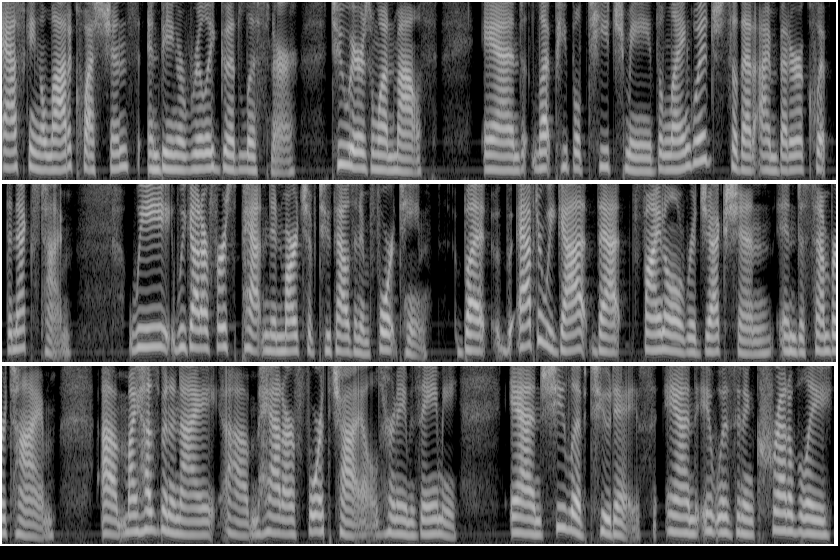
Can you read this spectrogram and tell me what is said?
asking a lot of questions and being a really good listener. Two ears, one mouth. And let people teach me the language so that I'm better equipped the next time. We we got our first patent in March of 2014. But after we got that final rejection in December time, um, my husband and I um, had our fourth child. Her name is Amy, and she lived two days. And it was an incredibly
